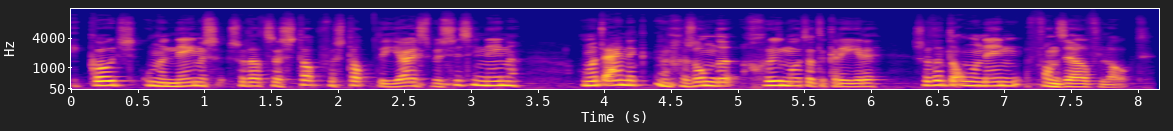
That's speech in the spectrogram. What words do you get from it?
Ik coach ondernemers zodat ze stap voor stap de juiste beslissing nemen om uiteindelijk een gezonde groeimotor te creëren, zodat de onderneming vanzelf loopt.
